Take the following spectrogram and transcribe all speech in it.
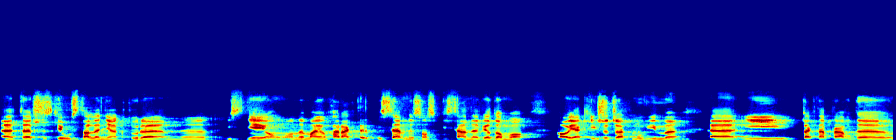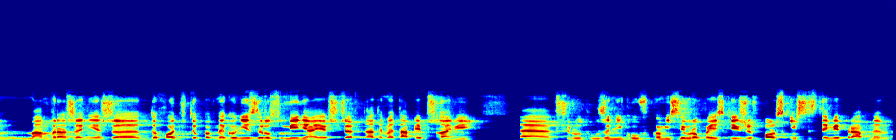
E, te wszystkie ustalenia, które e, istnieją, one mają charakter pisemny, są spisane, wiadomo o jakich rzeczach mówimy e, i tak naprawdę mam wrażenie, że dochodzi do pewnego niezrozumienia jeszcze na tym etapie przynajmniej wśród urzędników Komisji Europejskiej, że w polskim systemie prawnym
